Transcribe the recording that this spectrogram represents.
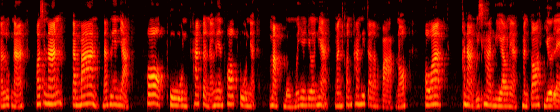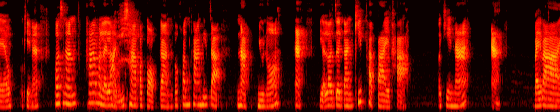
นะลูกนะ เพราะฉะนั้นการบ้านนักเรียนอย่าพอกพูน ถ้าเกิดนักเรียนพอกพูนเนี่ยหมักหมมไว้เยอะๆเนี่ย มันค่อนข้างที่จะลำบากเนาะ เพราะว่า ขนาดวิชาเดียวเนี่ยมันก็เยอะแล้วโอเคนะเพราะฉะนั้นถ้ามันหลาย ๆ วิชาประกอบกันก็ค่อนข้างที่จะหนักอยู่เนาะอะเดี๋ยวเราเจอกันคลิปถัดไปค่ะ โอเคนะอะบายบาย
